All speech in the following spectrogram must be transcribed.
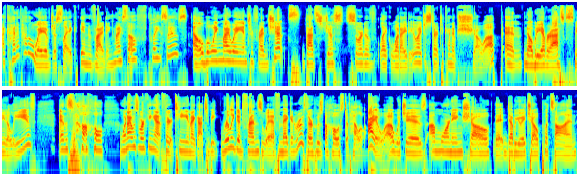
I kind of have a way of just like inviting myself places, elbowing my way into friendships. That's just sort of like what I do. I just start to kind of show up and nobody ever asks me to leave. And so when I was working at 13, I got to be really good friends with Megan Ruther, who's the host of Hello Iowa, which is a morning show that WHO puts on.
